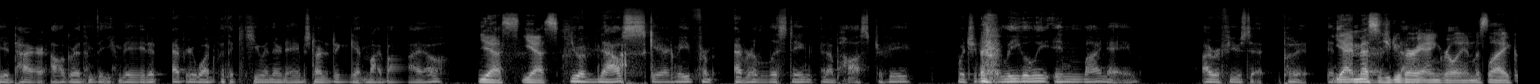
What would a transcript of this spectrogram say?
the entire algorithm that you made it, everyone with a Q in their name started to get my bio. Yes, yes. You have now scared me from ever listing an apostrophe, which is legally in my name. I refuse to put it. yeah, I messaged you very angrily and was like,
